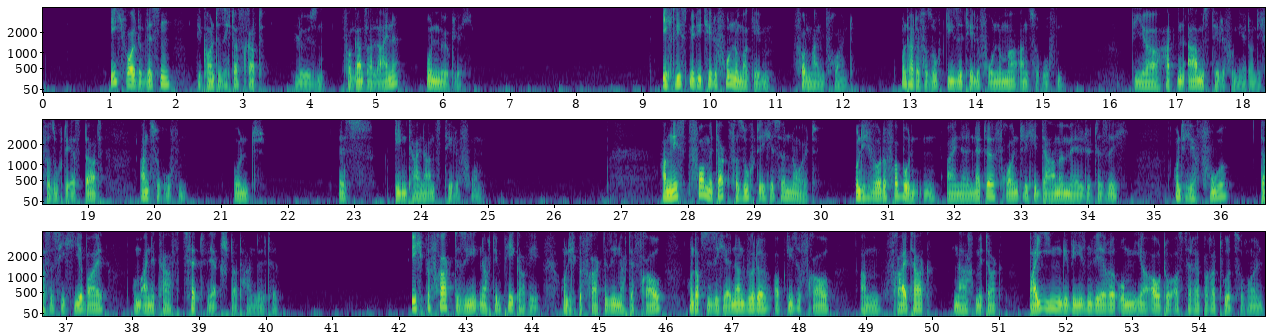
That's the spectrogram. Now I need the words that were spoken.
Ich wollte wissen, wie konnte sich das Rad lösen. Von ganz alleine? Unmöglich. Ich ließ mir die Telefonnummer geben von meinem Freund und hatte versucht, diese Telefonnummer anzurufen. Wir hatten abends telefoniert und ich versuchte erst dort anzurufen. Und es ging keiner ans Telefon. Am nächsten Vormittag versuchte ich es erneut. Und ich wurde verbunden. Eine nette, freundliche Dame meldete sich, und ich erfuhr, dass es sich hierbei um eine Kfz-Werkstatt handelte. Ich befragte sie nach dem Pkw und ich befragte sie nach der Frau und ob sie sich erinnern würde, ob diese Frau am Freitag Nachmittag bei ihnen gewesen wäre, um ihr Auto aus der Reparatur zu holen.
